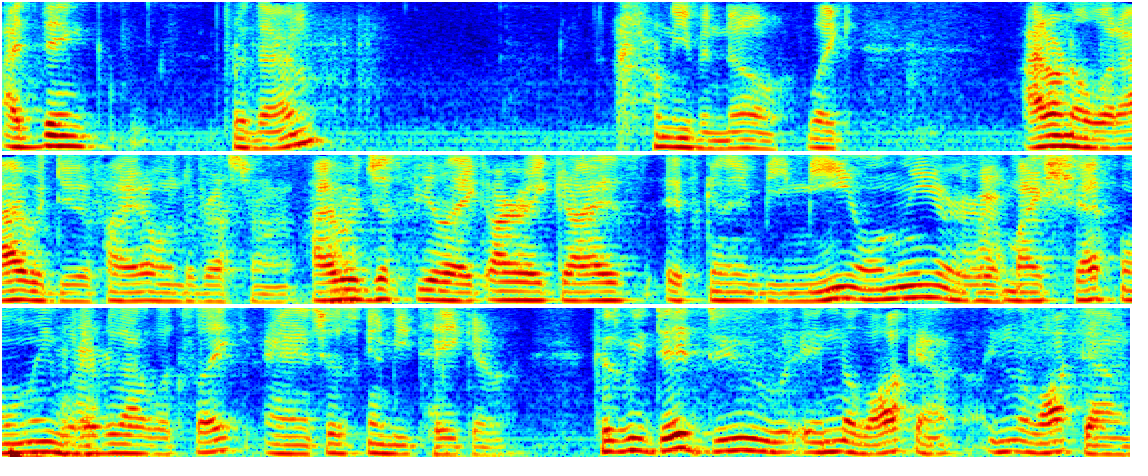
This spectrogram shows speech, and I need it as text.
I think for them, I don't even know. Like, I don't know what I would do if I owned a restaurant. I would just be like, all right, guys, it's gonna be me only or Mhm. my chef only, whatever that looks like, and it's just gonna be takeout. Because we did do in the lockdown. In the lockdown,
